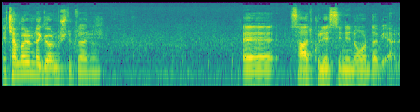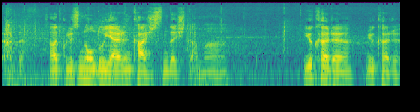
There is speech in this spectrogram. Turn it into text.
Geçen bölümde görmüştük zaten. Ee, saat kulesinin orada bir yerlerde. Saat kulesinin olduğu yerin karşısında işte ama. Yukarı, yukarı.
